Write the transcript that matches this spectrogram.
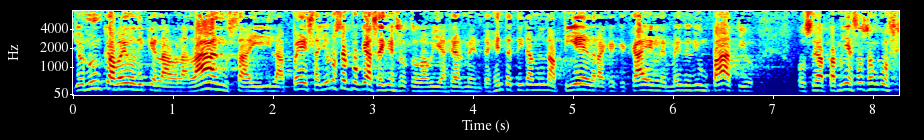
Yo nunca veo de que la, lanza y la pesa, yo no sé por qué hacen eso todavía realmente. Gente tirando una piedra que, que cae en el medio de un patio. O sea, para mí esas son cosas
